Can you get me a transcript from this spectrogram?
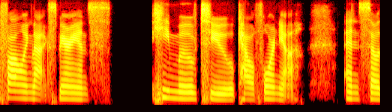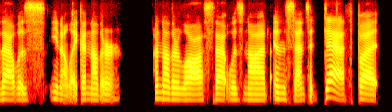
following that experience, he moved to California. And so that was, you know, like another another loss that was not in the sense of death, but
